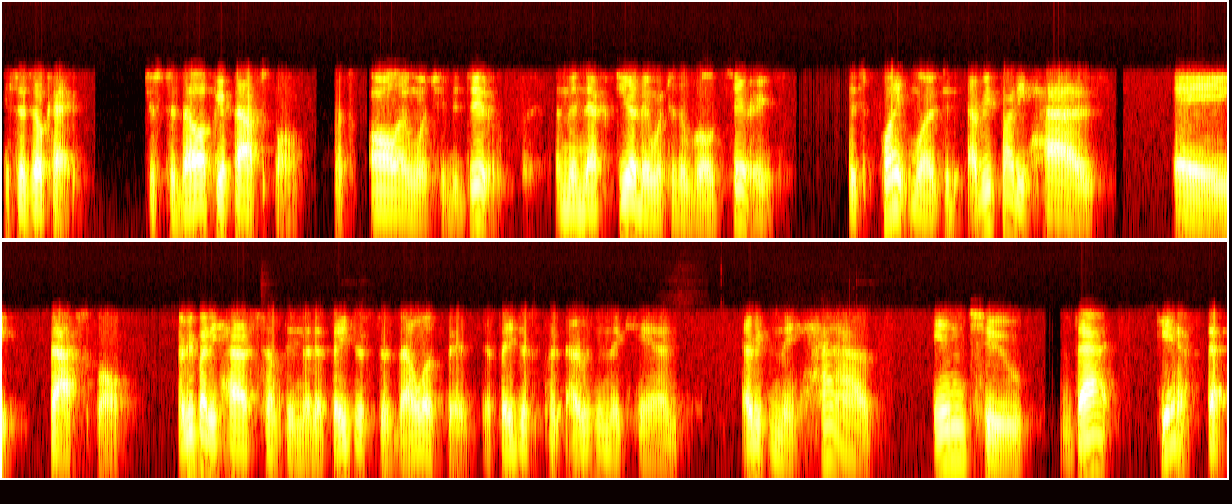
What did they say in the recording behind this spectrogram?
He says, "Okay, just develop your fastball. That's all I want you to do." And the next year they went to the World Series. His point was that everybody has a fastball. Everybody has something that if they just develop it, if they just put everything they can, everything they have into that gift, that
